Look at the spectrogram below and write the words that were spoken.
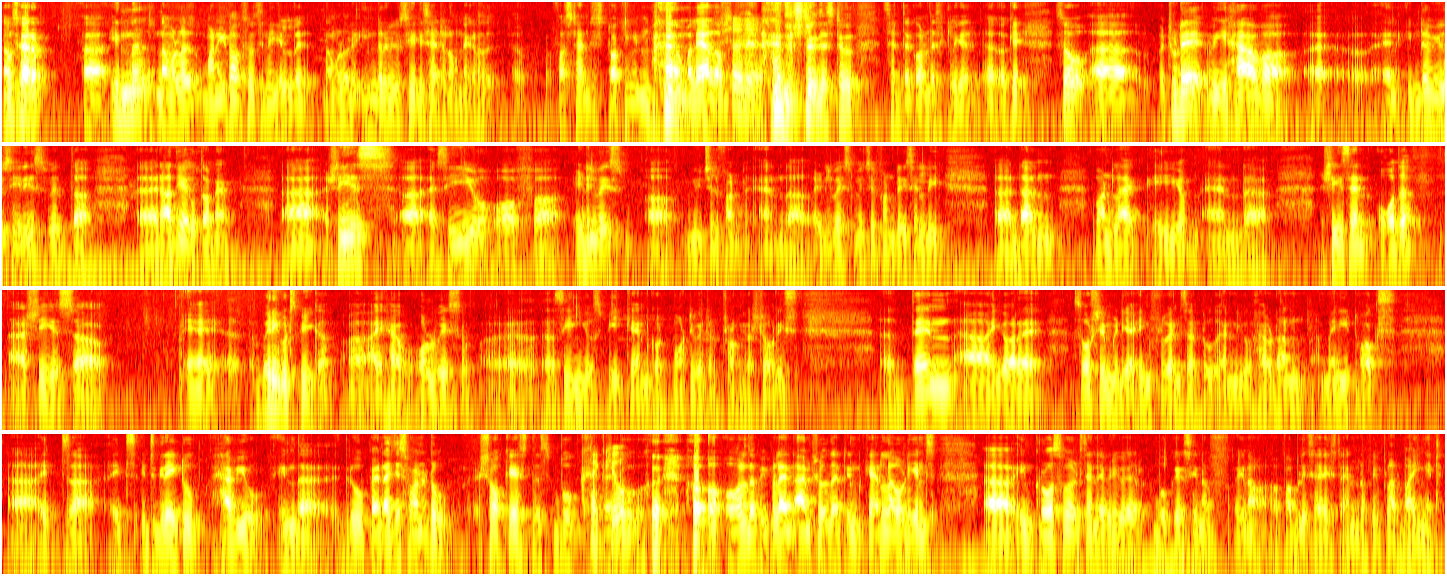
നമസ്കാരം. ഇന്ന് നമ്മൾ മണി ടോക്സ് സിനികളിൽ നമ്മളൊരു ഇന്റർവ്യൂ സീരീസ് ആയിട്ടാണ് വന്നേക്കുന്നത് first time just talking in Malayalam. Just to just to set the contest clear okay so today we have an interview series with Radhika Gupta ma'am she is CEO of Edelweiss mutual fund and Mutual mutual fund recently done one lakh A M and 1 lakh other and uh, she's an author. She is uh, a, very good speaker. Uh, I have always seen you speak and got motivated from your stories. Uh, then uh, you are a social media influencer too, and you have done many talks. Uh, it's uh, it's it's great to have you in the group, and I just wanted to showcase this book Thank you. to all the people, and I'm sure that in Kerala audience, uh, in crosswords and everywhere, book is enough, you know, publicized, and the people are buying it.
